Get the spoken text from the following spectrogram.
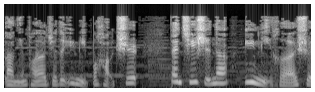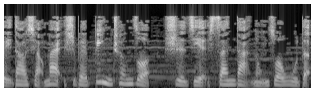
老年朋友觉得玉米不好吃，但其实呢，玉米和水稻、小麦是被并称作世界三大农作物的。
